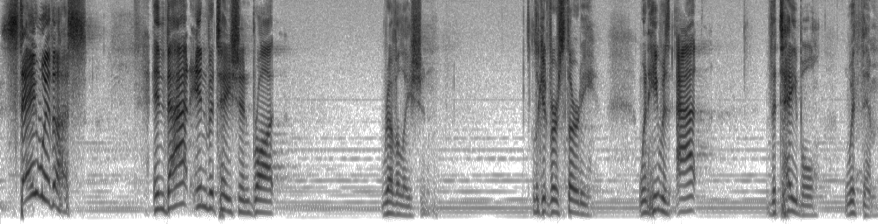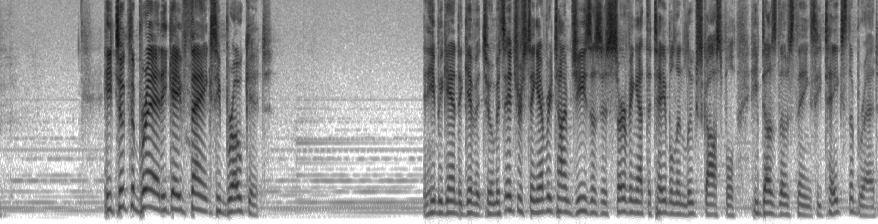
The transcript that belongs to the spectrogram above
Stay with us. And that invitation brought revelation. Look at verse 30. When he was at the table with them, he took the bread, he gave thanks, he broke it, and he began to give it to him. It's interesting, every time Jesus is serving at the table in Luke's gospel, he does those things. He takes the bread,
